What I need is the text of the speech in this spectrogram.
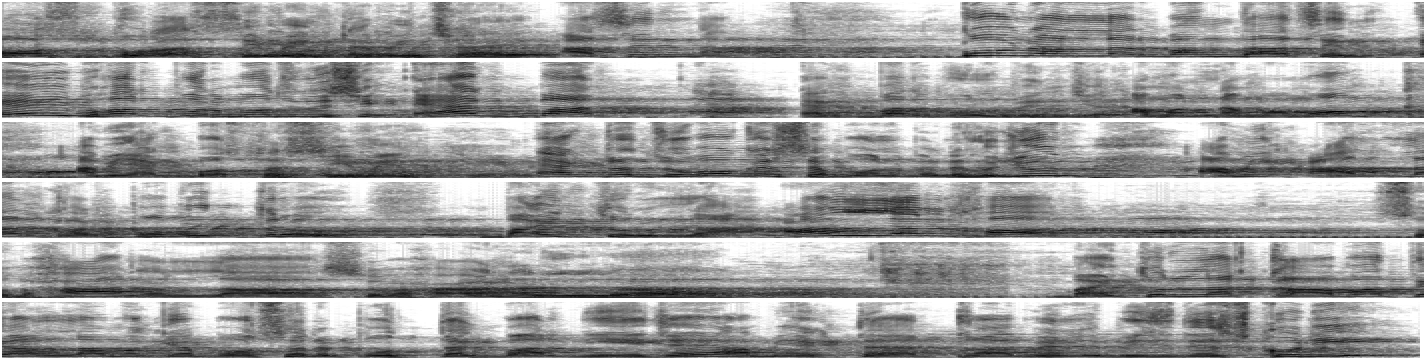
দশ বোরা সিমেন্ট আমি চাই। আসেন না, কোন আল্লাহর বান্দা আছেন? এই ভরপুর মজলিসে একবার একবার বলবেন যে, আমার নাম আমক আমি এক বস্তা সিমেন্ট। একটা যুবক এসে বলবেন, হুজুর, আমি আল্লাহর ঘর পবিত্র বাইতুল্লাহ, আল্লাহর ঘর। সুবহান আল্লাহ সুবহান আল্লাহ বাইতুল্লাহ কাবাতে আল্লাহ আমাকে বছরে প্রত্যেকবার নিয়ে যায়। আমি একটা ট্রাভেল বিজনেস করি।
